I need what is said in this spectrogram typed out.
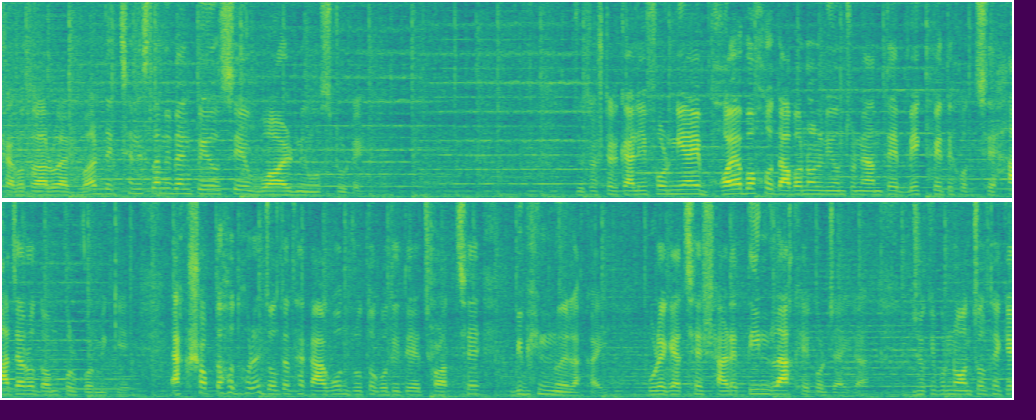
স্বাগত আরও একবার। দেখছেন Islami bank PLC world news today. যুক্তরাষ্ট্রের ক্যালিফোর্নিয়ায় ভয়াবহ দাবানল নিয়ন্ত্রণে আনতে বেগ পেতে হচ্ছে হাজারো দমকল কর্মীকে। এক সপ্তাহ ধরে জ্বলতে থাকা আগুন দ্রুত গতিতে ছড়াচ্ছে বিভিন্ন এলাকায়। পুড়ে গেছে সাড়ে তিন লাখ একর জায়গা। ঝুঁকিপূর্ণ অঞ্চল থেকে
